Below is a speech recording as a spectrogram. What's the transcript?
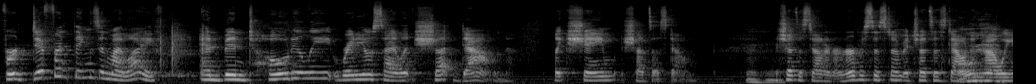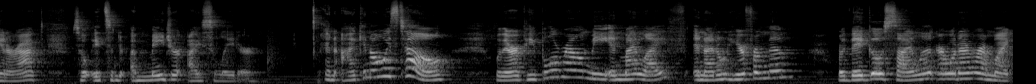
for different things in my life and been totally radio silent shut down. Like shame shuts us down Mm-hmm. it shuts us down in our nervous system it shuts us down Oh, in yeah. how we interact so it's an, a major isolator and I can always tell when there are people around me in my life and I don't hear from them or they go silent or whatever. I'm like,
